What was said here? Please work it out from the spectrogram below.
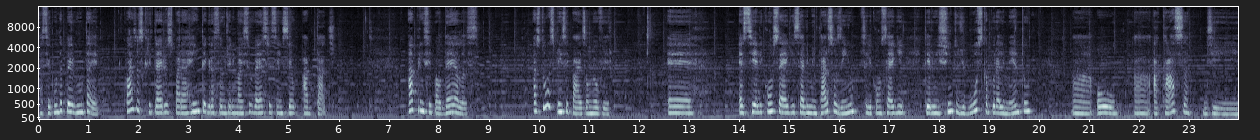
A segunda pergunta é: Quais os critérios para a reintegração de animais silvestres em seu habitat? A principal delas, as duas principais, ao meu ver, é, é se ele consegue se alimentar sozinho, se ele consegue ter o instinto de busca por alimento uh, ou a, a caça de,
